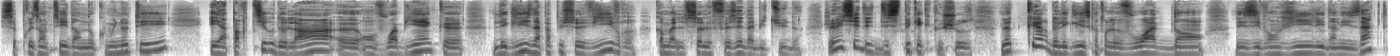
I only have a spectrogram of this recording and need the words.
se présenter dans nos communautés et à partir de là, euh, on voit bien que l'église n'a pas pu se vivre comme elle se le faisait d'habitude. Je vais essayer d'expliquer quelque chose. Le cœur de l'église, quand on le voit dans les évangiles et dans les actes,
